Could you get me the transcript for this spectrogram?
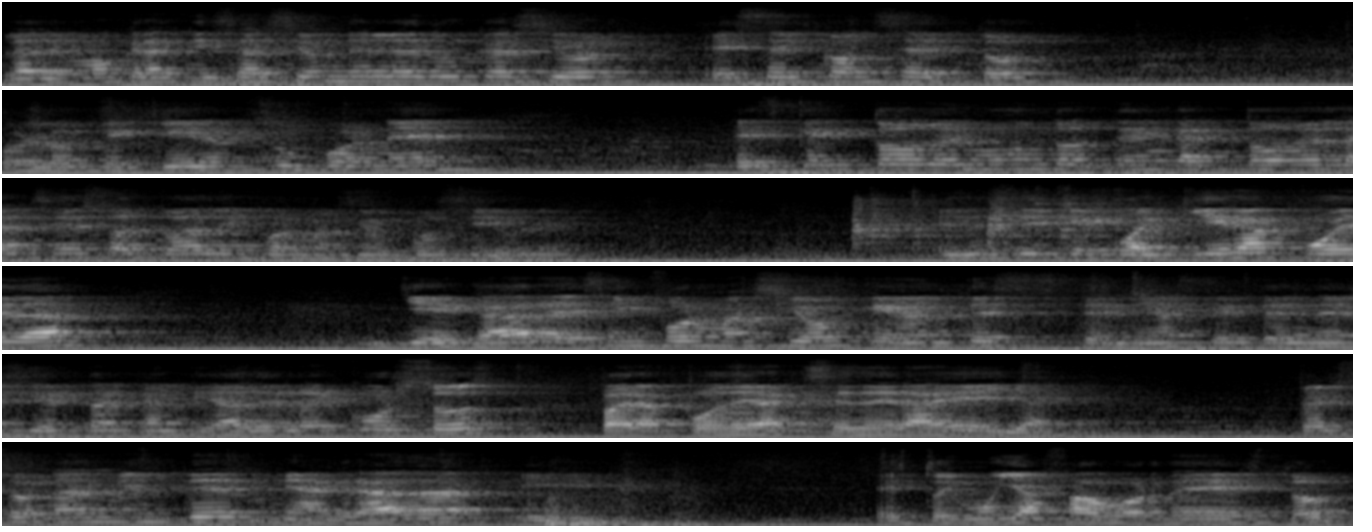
La democratización de la educación es el concepto, por lo que quieren suponer, es que todo el mundo tenga todo el acceso a toda la información posible. Es decir, que cualquiera pueda llegar a esa información que antes tenías que tener cierta cantidad de recursos para poder acceder a ella. Personalmente me agrada y estoy muy a favor de esto,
